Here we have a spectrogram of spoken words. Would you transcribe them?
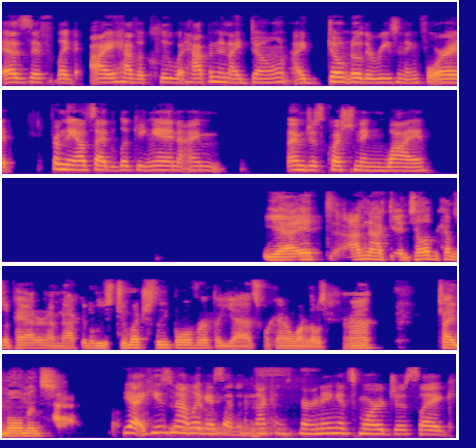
as if like I have a clue what happened and I don't. I don't know the reasoning for it. From the outside looking in, I'm I'm just questioning why. Yeah, it. I'm not until it becomes a pattern. I'm not going to lose too much sleep over it. But yeah, it's kind of one of those huh, type moments. Yeah, he's not like I said. It's not concerning. It's more just like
